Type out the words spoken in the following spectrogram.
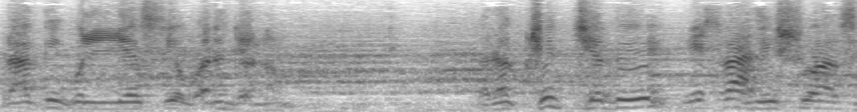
પ્રાતિકુલ્યસ્ય વર્જન વર્જનમ. રક્ષિત છે તે વિશ્વાસ. વિશ્વાસ.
